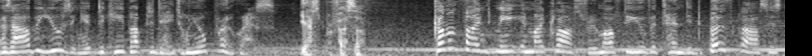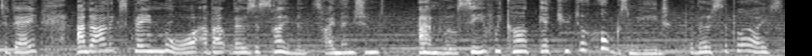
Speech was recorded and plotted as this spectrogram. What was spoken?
as I'll be using it to keep up to date on your progress. Yes, Professor. Come and find me in my classroom after you've attended both classes today, and I'll explain more about those assignments I mentioned. And we'll see if we can't get you to Hogsmeade for those supplies.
